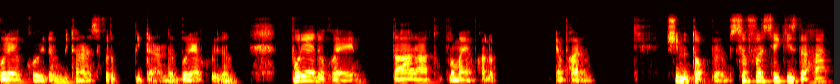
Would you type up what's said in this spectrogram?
Buraya koydum bir tane sıfır, bir tane de buraya koydum. Buraya da koyayım. Daha rahat toplama yapalım. Yaparım. Şimdi topluyorum. 0 8 daha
